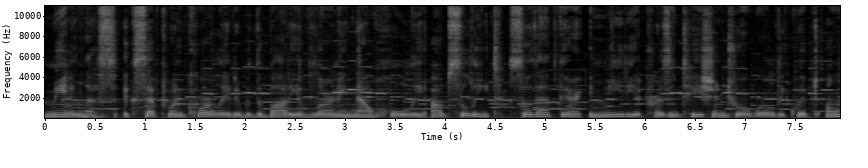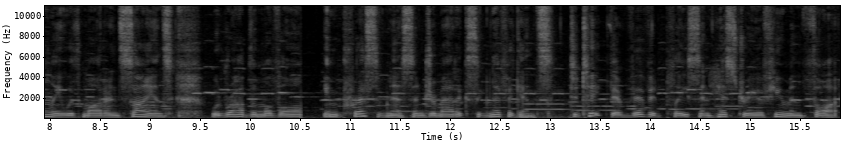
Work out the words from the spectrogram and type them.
meaningless except when correlated with the body of learning now wholly obsolete, so that their immediate presentation to a world equipped only with modern science would rob them of all impressiveness and dramatic significance. To take their vivid place in history of human thought,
